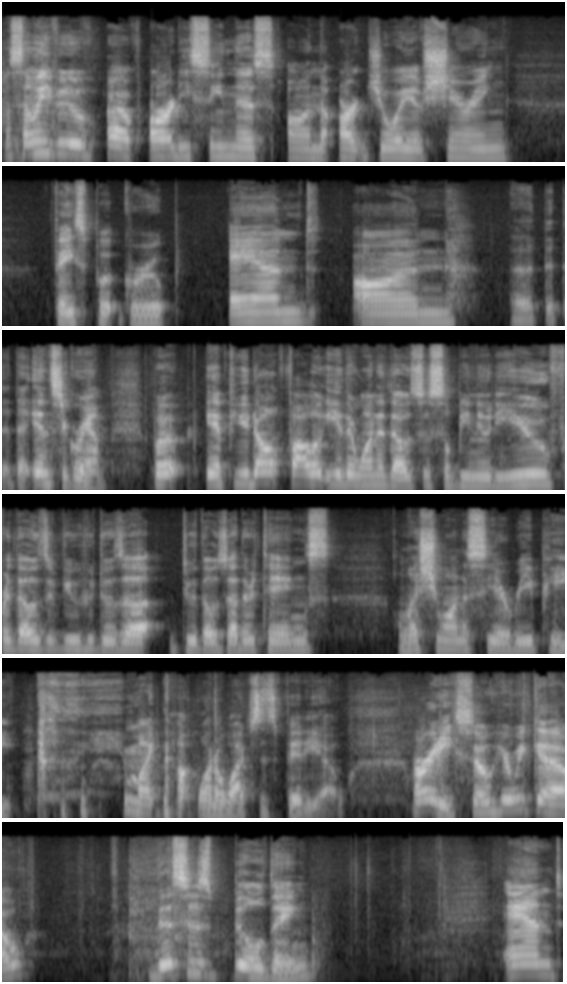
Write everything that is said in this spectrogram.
Now, some of you have already seen this on the Art Joy of Sharing Facebook group and on uh, the, the, the, Instagram. But if you don't follow either one of those, this will be new to you. For those of you who do, the, do those other things, unless you want to see a repeat, you might not want to watch this video. Alrighty, so here we go. This is building. And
